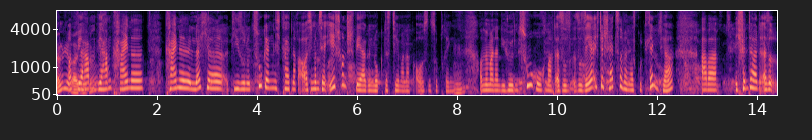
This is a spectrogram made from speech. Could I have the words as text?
an wie und wir haben, oder? wir haben keine, keine Löcher, die so eine Zugänglichkeit nach außen. Ich meine, es ist ja eh schon schwer genug, das Thema nach außen zu bringen. Mhm. Und wenn man dann die Hürden zu hoch macht, also so sehr ich das schätze, wenn was gut klingt, ja. Aber ich finde halt, also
